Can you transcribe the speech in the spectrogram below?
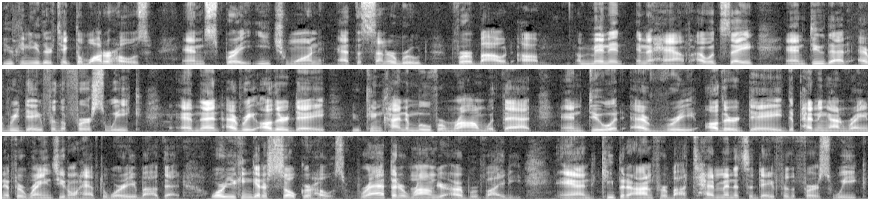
You can either take the water hose and spray each one at the center root for about um, a minute and a half, I would say, and do that every day for the first week. And then every other day, you can kind of move around with that and do it every other day, depending on rain. If it rains, you don't have to worry about that. Or you can get a soaker hose, wrap it around your arborvitae, and keep it on for about 10 minutes a day for the first week.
